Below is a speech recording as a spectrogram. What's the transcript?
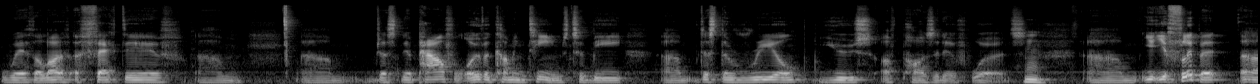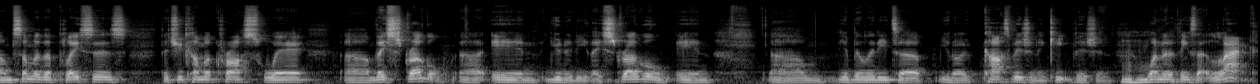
with a lot of effective, um, um just you know, powerful, overcoming teams to be um, just the real use of positive words. Mm. You, you, flip it, um, some of the places that you come across where um, they struggle uh, in unity. They struggle in um, the ability to, you know, cast vision and keep vision. Mm-hmm. One of the things that lack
